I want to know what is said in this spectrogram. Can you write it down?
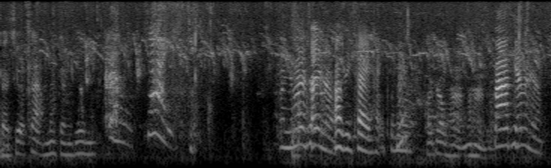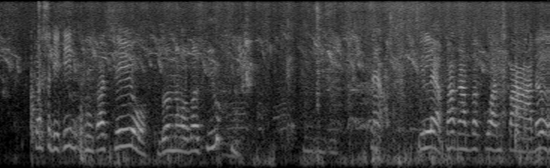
ใส่เสื้อกะมันจังเย็น ใช่มันยังไม่ใช่เนาะเอาสิใส่ให้คนนี้เขาเจ้าผ่านมาหาปลาเทียมเนี่ยก็สดิดดิ้นให้ก็ชิวเบิ่งนะว่าบ่ซิวแล้วกินแล้วพากันประกวนป่าเด้อ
